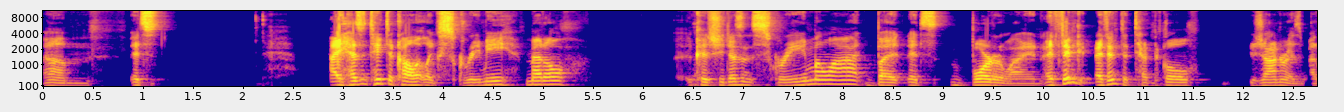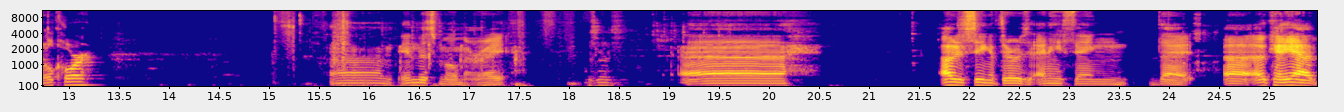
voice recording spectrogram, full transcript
Um it's I hesitate to call it like screamy metal because she doesn't scream a lot, but it's borderline. I think I think the technical genre is metalcore. Um, in this moment, right? Mhm. Uh, I was just seeing if there was anything that. Uh, okay, yeah,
